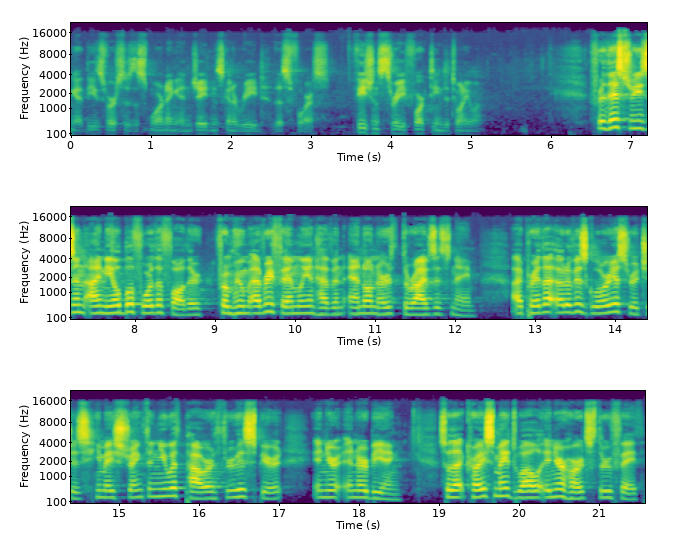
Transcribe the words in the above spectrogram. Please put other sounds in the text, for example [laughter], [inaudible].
looking at these verses this morning, and Jaden's going to read this for us Ephesians 3 14 to 21. For this reason I kneel before the Father, from whom every family in heaven and on earth derives its name. I pray that out of his glorious riches he may strengthen you with power through his Spirit in your inner being, so that Christ may dwell in your hearts through faith.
